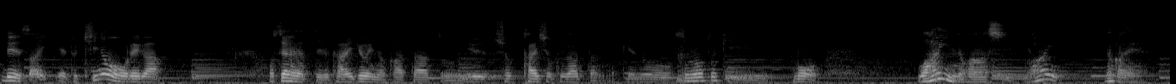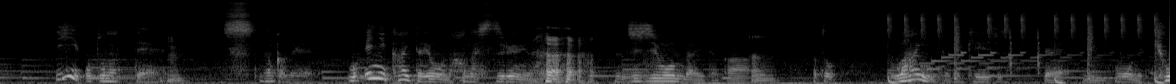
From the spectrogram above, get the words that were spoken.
うん。でさい、えっと、昨日俺がお世話になっている開業医の方と夕食会食があったんだけどうん。その時もワインの話ワインなんかねいい大人って、うん。すなんかねもう絵に描いたような話するんよね。時事問題とか、うん。あとワインとか芸術ってうん。もうね教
